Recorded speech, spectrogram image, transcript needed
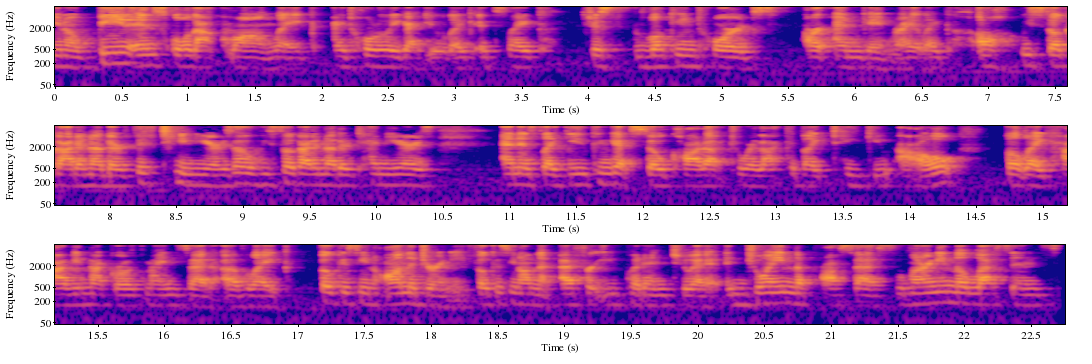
you know, being in school that long, like I totally get you. Like it's like just looking towards our end game, right? Like, oh, we still got another 15 years. Oh, we still got another 10 years. And it's like you can get so caught up to where that could like take you out. But like having that growth mindset of like focusing on the journey, focusing on the effort you put into it, enjoying the process, learning the lessons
